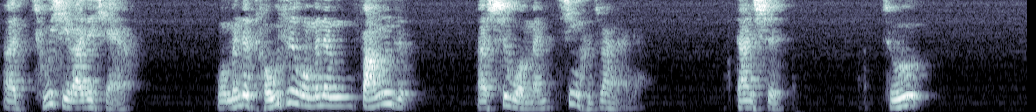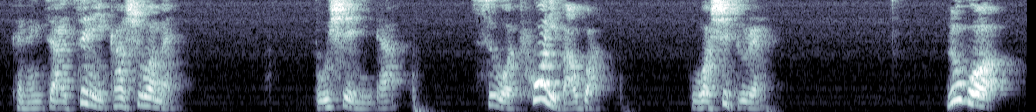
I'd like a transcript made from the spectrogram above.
啊储起来的钱啊，我们的投资，我们的房子。”啊，是我们辛苦赚来的，但是主可能在这里告诉我们，不是你的，是我托你保管，我是主人。如果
